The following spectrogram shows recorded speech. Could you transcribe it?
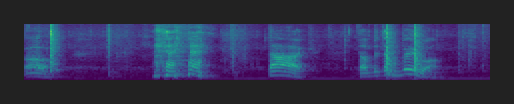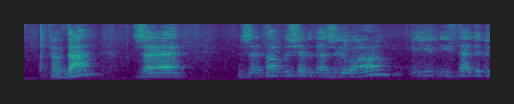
o. tak, to by tak było. Prawda? Że, że to by się wydarzyło i, i wtedy by,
